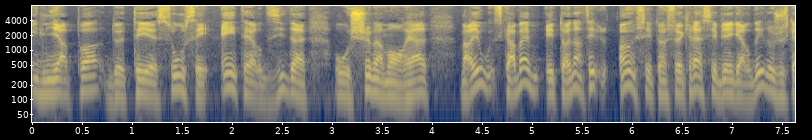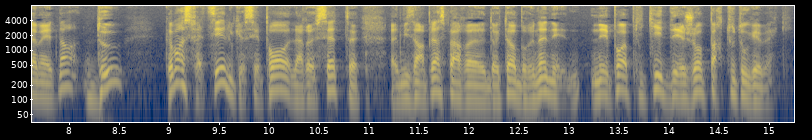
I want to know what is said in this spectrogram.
il n'y a pas de TSO. C'est interdit au CHUM à Montréal. Mario, c'est quand même étonnant. un, c'est un secret assez bien gardé jusqu'à maintenant. Deux, Comment se fait-il que c'est pas la recette euh, mise en place par euh, Dr Brunet n'est pas appliquée déjà partout au Québec?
